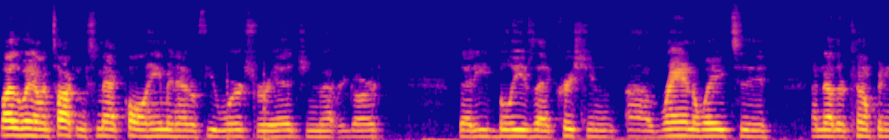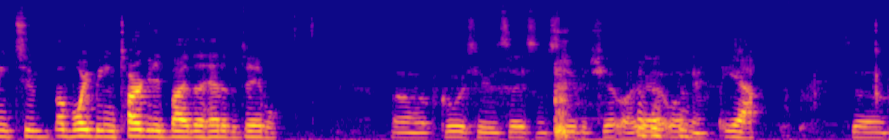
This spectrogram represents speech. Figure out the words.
by the way, on Talking Smack, Paul Heyman had a few words for Edge in that regard. That he believes that Christian uh, ran away to another company to avoid being targeted by the head of the table. Uh, of course, he would say some stupid shit like that, wouldn't he? Yeah. So,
